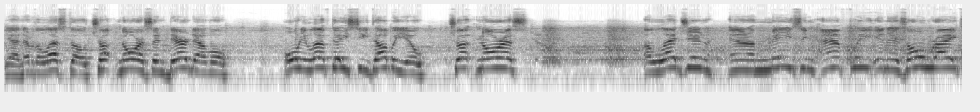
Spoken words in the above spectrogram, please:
Yeah, nevertheless, though, Chuck Norris and Daredevil already left ACW. Chuck Norris, a legend and an amazing athlete in his own right,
